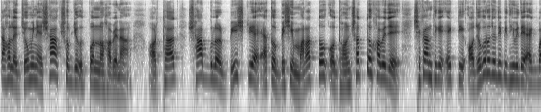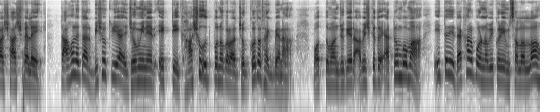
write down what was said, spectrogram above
তাহলে জমিনে শাক সবজি উৎপন্ন হবে না। অর্থাৎ সাপগুলোর বিষক্রিয়া এত বেশি মারাত্মক ও ধ্বংসাত্মক হবে যে, সেখান থেকে একটি অজগরও যদি পৃথিবীতে একবার শ্বাস ফেলে। তাহলে তার বিষক্রিয়ায় জমিনের একটি ঘাসও উৎপন্ন করার যোগ্যতা থাকবে না। বর্তমান যুগের আবিষ্কৃত অ্যাটম বোমা ইত্যাদি দেখার পর নবী করিম সাল্লাহ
